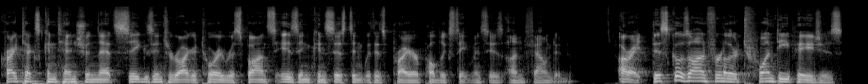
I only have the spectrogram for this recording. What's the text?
Crytek's contention that CIG's interrogatory response is inconsistent with its prior public statements is unfounded. All right, this goes on for another 20 pages,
